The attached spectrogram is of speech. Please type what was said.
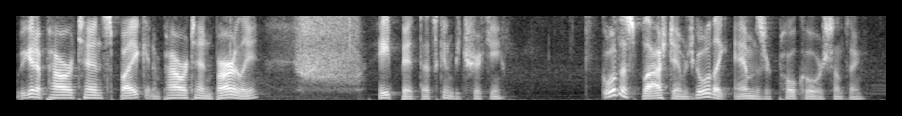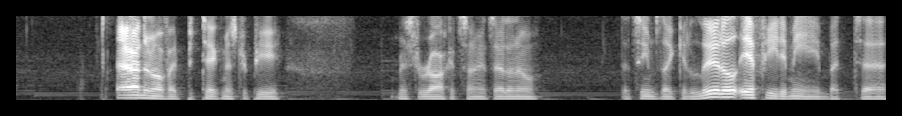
We get a power 10 Spike and a power 10 Barley. 8-bit, that's going to be tricky. Go with a splash damage. Go with like Emz or Poco or something. I don't know if I'd take Mr. P. Mr. Rocket Science, I don't know. That seems like a little iffy to me, but uh,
